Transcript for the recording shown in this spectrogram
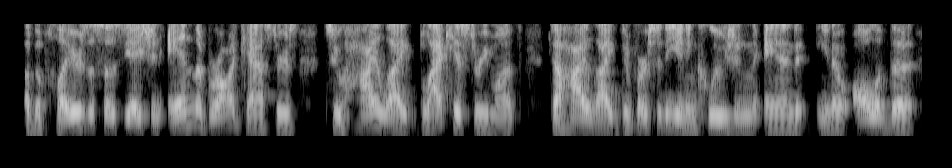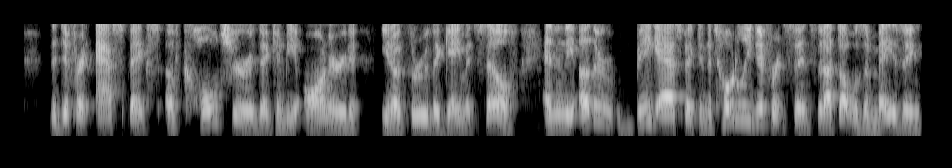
of the players association and the broadcasters to highlight black history month to highlight diversity and inclusion and you know all of the the different aspects of culture that can be honored, you know, through the game itself. And then the other big aspect in a totally different sense that I thought was amazing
